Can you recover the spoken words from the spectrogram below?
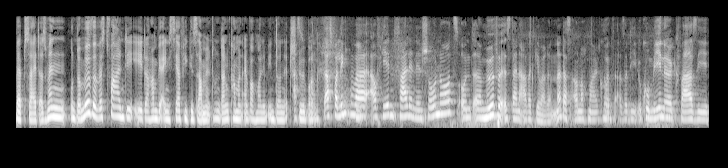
Website. Also wenn unter möwewestfalen.de, da haben wir eigentlich sehr viel gesammelt und dann kann man einfach mal im Internet stöbern. Ach, das verlinken wir ja. auf jeden Fall in den Shownotes und äh, Möwe ist deine Arbeitgeberin, ne? Das auch noch mal kurz, ja. also die Ökumene quasi,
